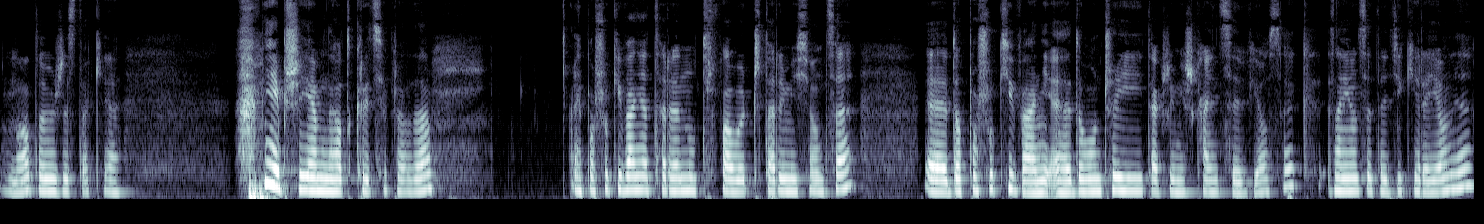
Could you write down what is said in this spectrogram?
No to już jest takie mniej przyjemne odkrycie, prawda? E, poszukiwania terenu trwały 4 miesiące E, do poszukiwań e, dołączyli także mieszkańcy wiosek znający te dzikie rejony.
